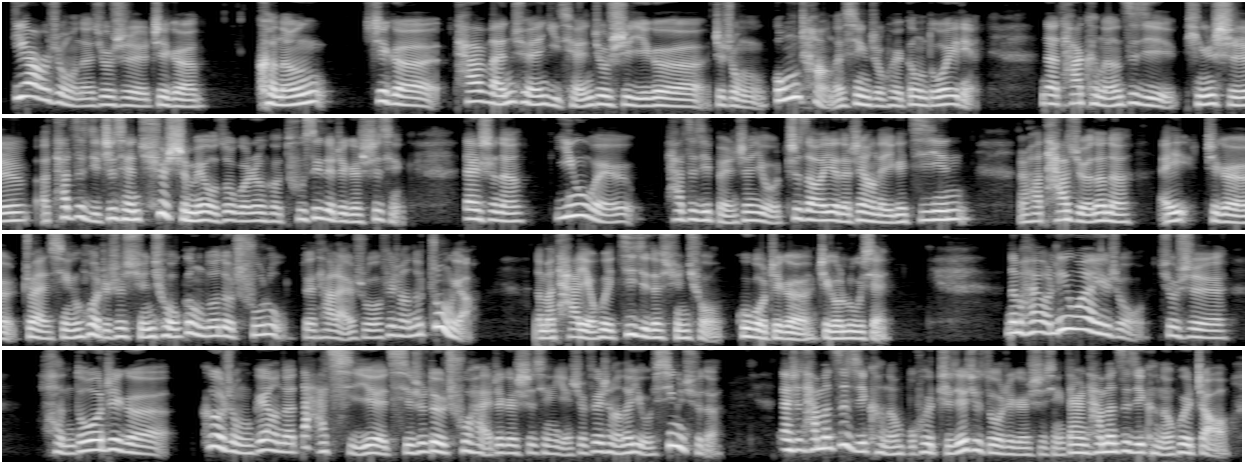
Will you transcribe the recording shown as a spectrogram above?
第二种呢，就是这个可能这个他完全以前就是一个这种工厂的性质会更多一点。那他可能自己平时呃他自己之前确实没有做过任何 to C 的这个事情，但是呢，因为他自己本身有制造业的这样的一个基因，然后他觉得呢，哎，这个转型或者是寻求更多的出路对他来说非常的重要。那么他也会积极的寻求 Google 这个这个路线。那么还有另外一种，就是很多这个各种各样的大企业，其实对出海这个事情也是非常的有兴趣的。但是他们自己可能不会直接去做这个事情，但是他们自己可能会找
